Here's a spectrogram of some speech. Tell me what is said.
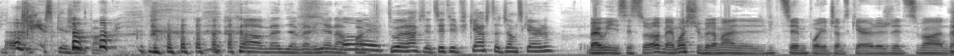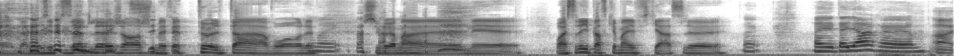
Puis qu'est-ce que j'ai peur? oh man, y'avait rien à faire. Toi, Raph, tu été efficace, ce jumpscare-là? Ben oui, c'est sûr. Mais moi, je suis vraiment une victime pour les jumpscares. Je l'ai dit souvent dans, dans nos épisodes. Là, genre, je me fais tout le temps avoir. Là. Je suis vraiment. Euh, mais. Ouais, celui-là est particulièrement efficace. Là. Ouais. D'ailleurs, euh, ah,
